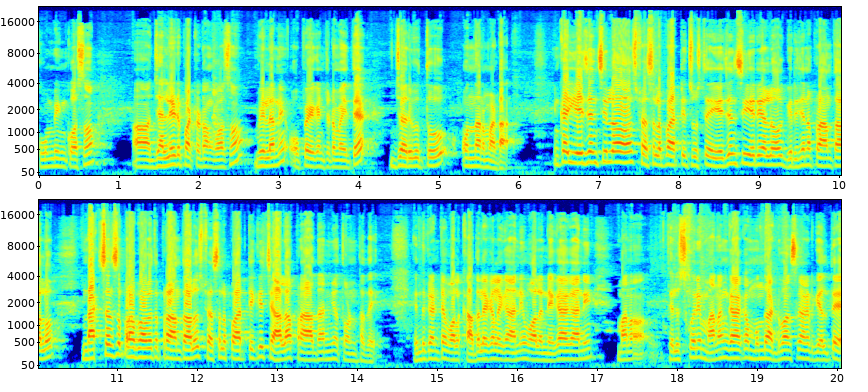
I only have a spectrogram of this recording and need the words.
కూంబింగ్ కోసం ఆ, జల్లెడ పట్టడం కోసం వీళ్ళని ఉపయోగించడం అయితే జరుగుతూ ఉందన్నమాట. ఇంకా ఏజెన్సీలో స్పెషల్ పార్టీ చూస్తే ఏజెన్సీ ఏరియాలో గిరిజన ప్రాంతాలు నక్సల్స్ ప్రభావిత ప్రాంతాలు స్పెషల్ పార్టీకి చాలా ప్రాధాన్యత ఉంటుంది. ఎందుకంటే వాళ్ళ కదలికలు కానీ వాళ్ళ నిఘా కానీ మనం తెలుసుకొని మనం కాక ముందు అడ్వాన్స్గా అక్కడికి వెళ్తే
